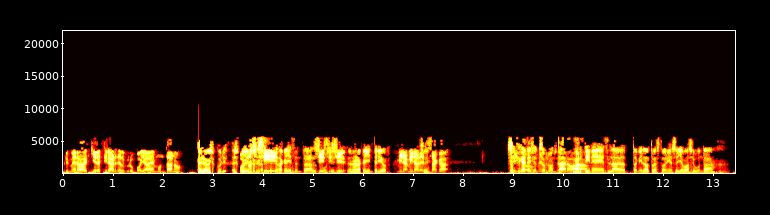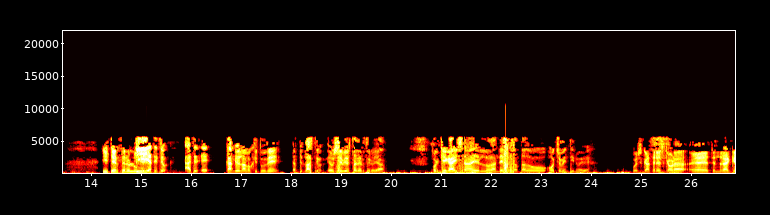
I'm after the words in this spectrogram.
primera, quiere tirar del grupo ya, ¿eh? Montano. Pero es, curi- es Pues curioso no sé que no si- se mete en la calle central, Sí, o sí, en la calle interior. Mira, mira, le Sí. saca. Sí, fíjate, ¿eh? Montano... Martínez, la, también la otra estadounidense lleva segunda. Y tercero Lupi. Y atención, ate- eh, cambio en la longitud, eh. Lástima- Eusebio está tercero ya. Porque Gaisa, el holandés, ha saltado 8.29. Pues Cáceres que ahora eh, tendrá que...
